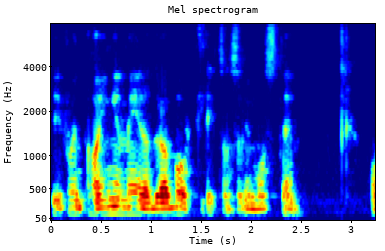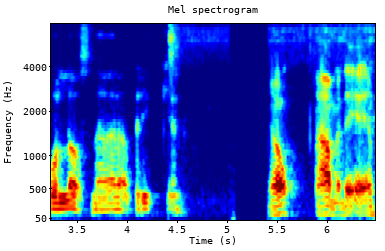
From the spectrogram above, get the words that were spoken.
vi får inte, har ingen mer att dra bort liksom, så vi måste hålla oss nära pricken. Ja, ja, men det är...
